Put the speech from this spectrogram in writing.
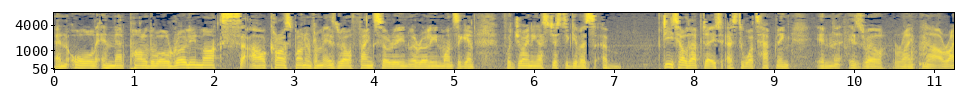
and all in that part of the world. Rolene Marks, our correspondent from Israel, thanks, Rolene once again for joining us just to give us a detailed update as to what's happening in Israel right now, right?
